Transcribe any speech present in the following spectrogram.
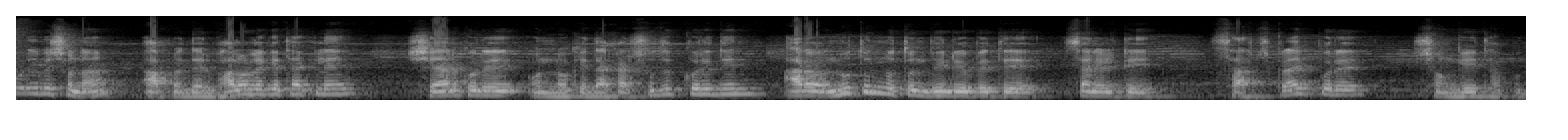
পরিবেশনা আপনাদের ভালো লেগে থাকলে শেয়ার করে অন্যকে দেখার সুযোগ করে দিন। আরও নতুন নতুন ভিডিও পেতে চ্যানেলটি সাবস্ক্রাইব করে সঙ্গেই থাকুন।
